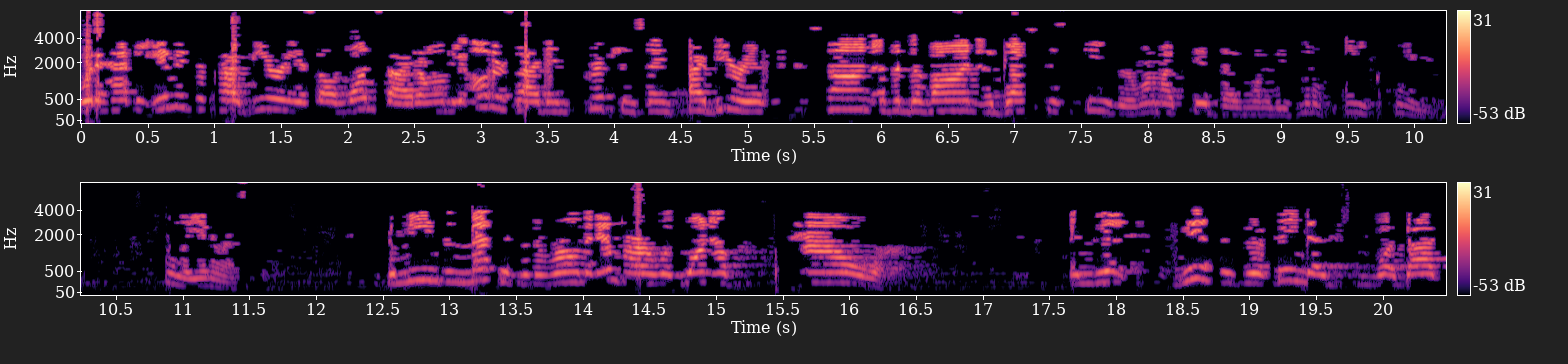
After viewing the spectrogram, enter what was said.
would have had the image of Tiberius on one side, and on the other side, the inscription saying Tiberius, son of the divine Augustus Caesar. One of my kids has one of these little tiny coins. Really interesting. The means and methods of the Roman Empire was one of power. And yet, this is the thing that what God's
